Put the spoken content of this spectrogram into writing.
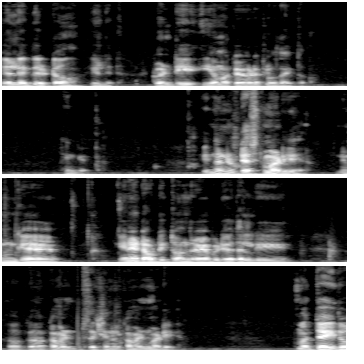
ಎಲ್ಲಿ ಎಕ್ಸಿಟ್ಟು ಇಲ್ಲಿ. ಟ್ವೆಂಟಿ ಇ ಎಂ ಕೆಳಗಡೆ ಕ್ಲೋಸ್ ಆಯಿತು. ಹೀಗೆ. ಇದನ್ನ ನೀವು ಟೆಸ್ಟ್ ಮಾಡಿ, ನಿಮಗೆ ಏನೇ ಡೌಟ್ ಇತ್ತು ಅಂದರೆ ವಿಡಿಯೋದಲ್ಲಿ ಕಮೆಂಟ್ ಸೆಕ್ಷನಲ್ಲಿ ಕಮೆಂಟ್ ಮಾಡಿ. ಮತ್ತು ಇದು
